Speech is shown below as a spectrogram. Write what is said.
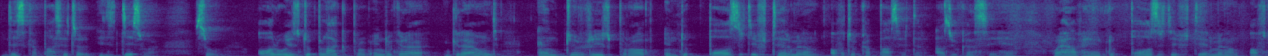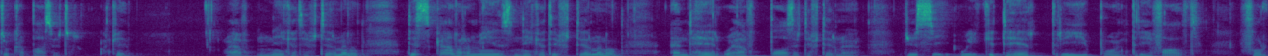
This capacitor is this one. So always the black probe in the gra ground and the red probe in the positive terminal of the capacitor as you can see here. We have here the positive terminal of the capacitor okay? We have negative terminal. This color means negative terminal and here we have positive terminal. You see we get here 3.3 volt for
